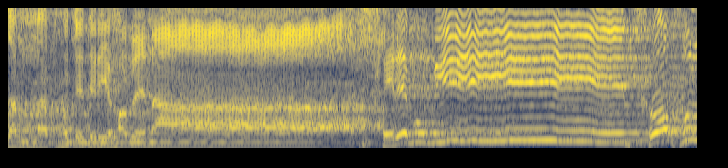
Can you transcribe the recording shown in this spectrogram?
জান্নাত হতে দেরি হবে না। এরে মুমিন, ও ফুলপুরের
